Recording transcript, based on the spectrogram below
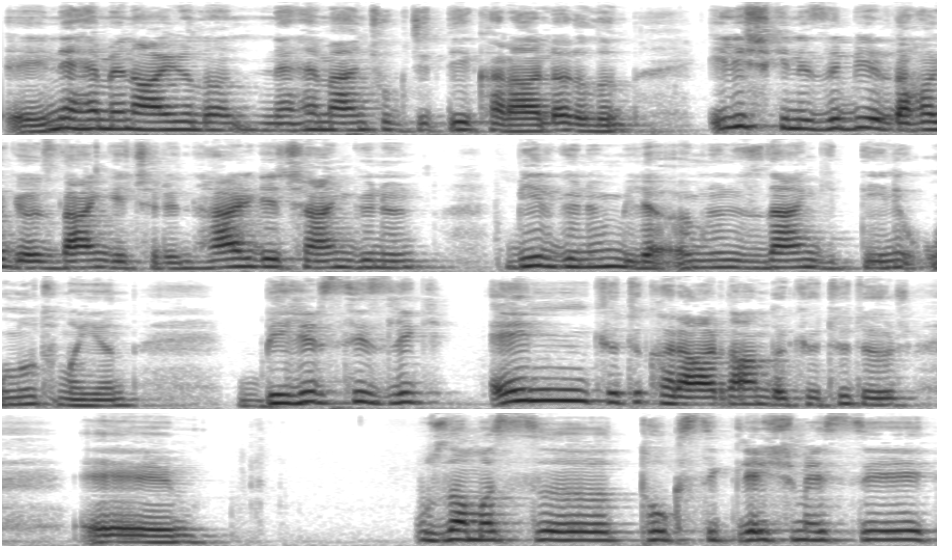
E, ne hemen ayrılın ne hemen çok ciddi kararlar alın. İlişkinizi bir daha gözden geçirin. Her geçen günün bir günün bile ömrünüzden gittiğini unutmayın. Belirsizlik en kötü karardan da kötüdür. Ee, uzaması, toksikleşmesi,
